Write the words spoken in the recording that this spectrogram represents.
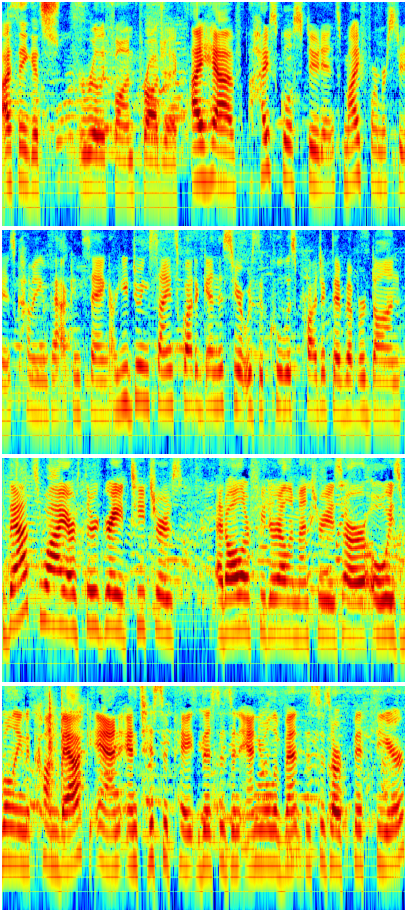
I think it's a really fun project. I have high school students, my former students, coming back and saying, are you doing Science Squad again this year? It was the coolest project I've ever done. That's why our third grade teachers at all our feeder elementaries are always willing to come back and anticipate this is an annual event. This is our fifth year.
